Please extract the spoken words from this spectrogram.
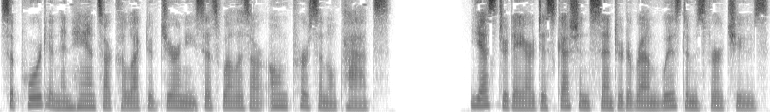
support, and enhance our collective journeys as well as our own personal paths. Yesterday, our discussion centered around wisdom's virtues.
